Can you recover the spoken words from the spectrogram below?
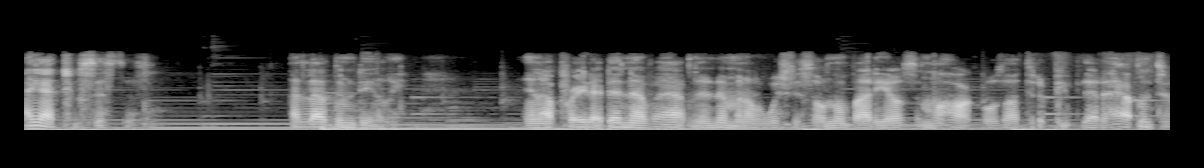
i got two sisters i love them dearly and i pray that that never happened to them and i wish this on nobody else and my heart goes out to the people that it happened to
